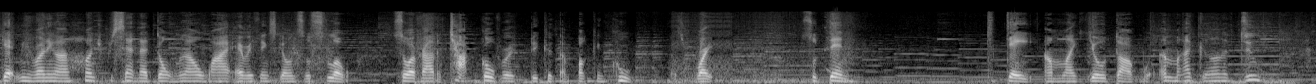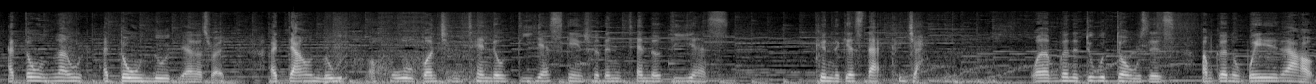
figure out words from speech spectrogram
get me running on 100% and I don't know why everything's going so slow. So I'd rather talk over it because I'm fucking cool. That's right. So then, today, I'm like, yo dog, what am I gonna do? I don't know, I don't know, yeah that's right. I download a whole bunch of Nintendo DS games for the Nintendo DS. Couldn't have guessed that, could ya? What I'm gonna do with those is, I'm gonna wait it out.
